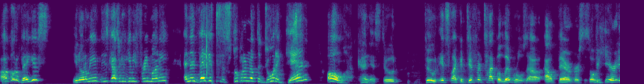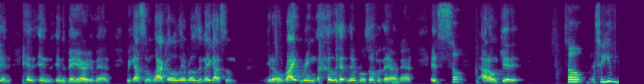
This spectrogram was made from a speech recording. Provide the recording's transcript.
I'll go to Vegas. You know what I mean? These guys are gonna give me free money, and then Vegas is stupid enough to do it again. Oh my goodness, dude dude, it's like a different type of liberals out out there versus over here in in in, in the Bay Area, man. We got some wacko liberals and they got some, you know, right wing liberals over there, man. It's so I don't get it. So so you've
